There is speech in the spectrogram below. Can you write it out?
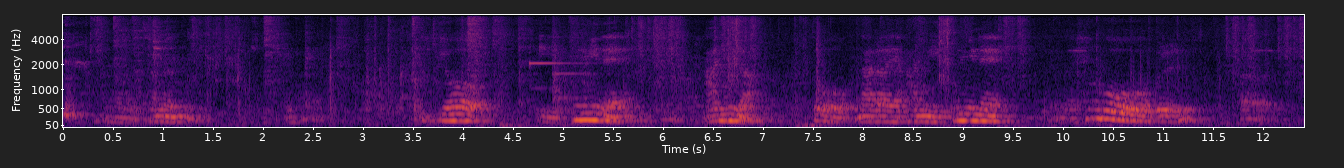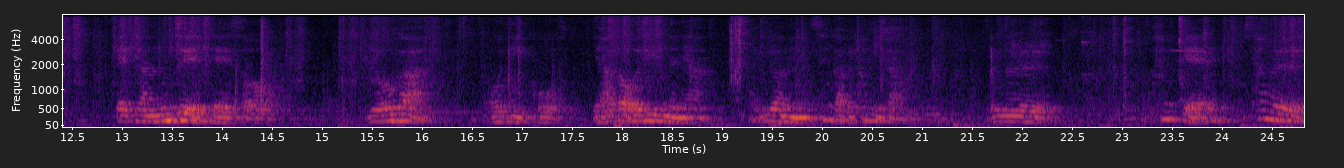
어, 저는 여이 국민의 안위와 또 나라의 안위, 국민의 어, 행복을 어, 에 대한 문제에 대해서 여가 어디 있고 야가 어디 있느냐 이런 생각을 합니다. 오늘 함께 상을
